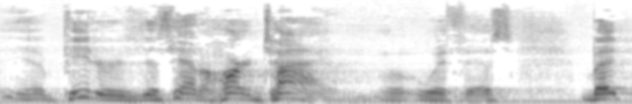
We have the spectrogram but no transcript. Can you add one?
you know, Peter just had a hard time with this. But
